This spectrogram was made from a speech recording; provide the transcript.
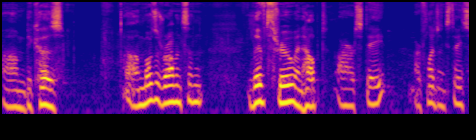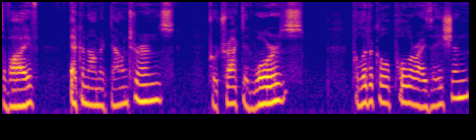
um, because uh, Moses Robinson lived through and helped our state, our fledgling state, survive economic downturns, protracted wars, political polarization,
